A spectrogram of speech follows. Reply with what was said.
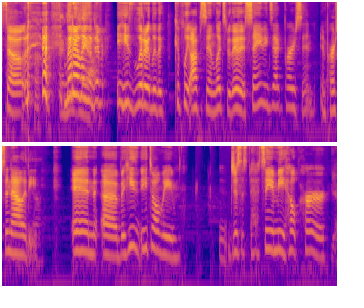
so literally the different. He's literally the complete opposite in looks, but they're the same exact person in personality. And uh, but he he told me just seeing me help her Yeah.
